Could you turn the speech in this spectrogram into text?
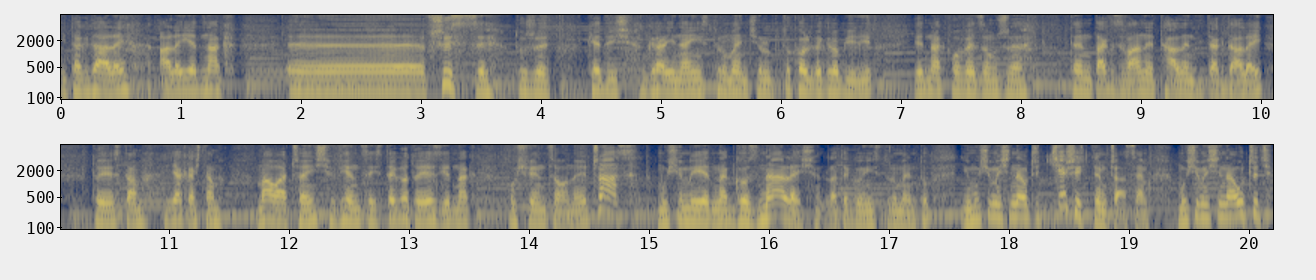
i tak dalej, ale jednak e, wszyscy, którzy kiedyś grali na instrumencie lub cokolwiek robili, jednak powiedzą, że ten tak zwany talent i tak dalej, to jest tam jakaś tam mała część, więcej z tego to jest jednak poświęcony czas. Musimy jednak go znaleźć dla tego instrumentu i musimy się nauczyć cieszyć tym czasem. Musimy się nauczyć,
